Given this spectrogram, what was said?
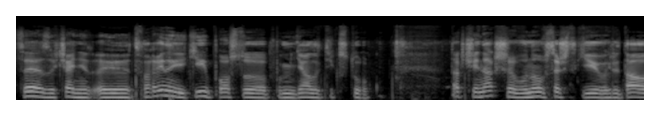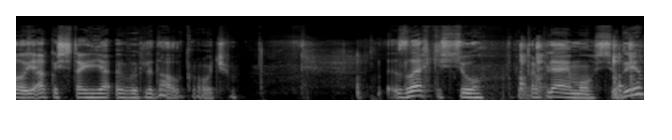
Це звичайні е, тварини, які просто поміняли текстурку. Так чи інакше, воно все ж таки виглядало якось так я- виглядало, коротше. З легкістю потрапляємо сюди.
